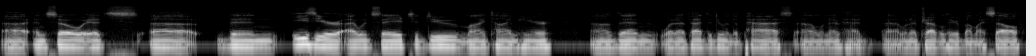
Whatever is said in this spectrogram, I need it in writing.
and so it's been easier, I would say, to do my time here uh, than what I've had to do in the past uh, when I've had uh, when I've traveled here by myself.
